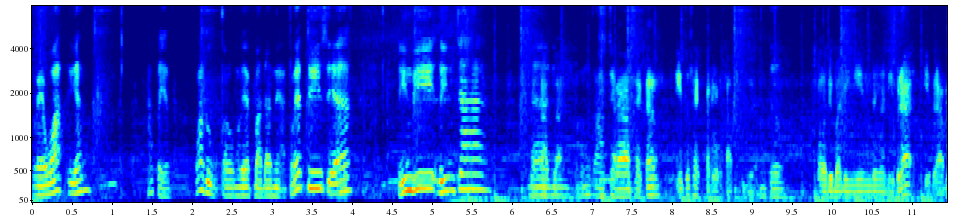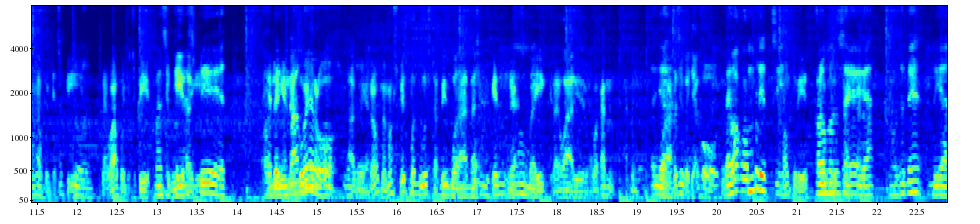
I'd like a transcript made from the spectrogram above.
Lewa yang apa ya? Waduh, kalau melihat badannya atletis ya, tinggi, lincah dan Lengkap secara striker itu striker lengkap juga Betul. kalau dibandingin dengan Ibra Ibra mah nggak punya speed Betul. Lewa punya speed Masih tinggi punya lagi speed. Kalau dengan Aguero. Aguero memang speed bagus tapi bola atas mungkin nggak Hmm. sebaik Lewa gitu. Lewa kan bola atas juga jago. Lewa komplit sih. komplit. Kalau menurut saya ya. Maksudnya dia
